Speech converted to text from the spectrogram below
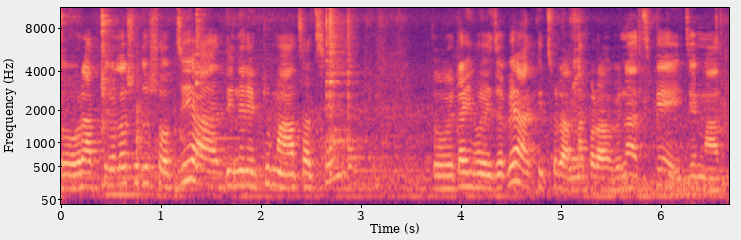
তো রাত্রিবেলা শুধু সবজি আর দিনের একটু মাছ আছে। তো এটাই হয়ে যাবে, আর কিছু রান্না করা হবে না আজকে, এই যে মাছ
